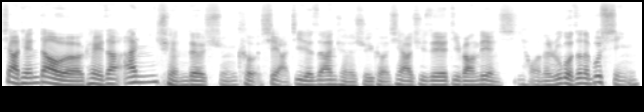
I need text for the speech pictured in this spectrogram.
夏天到了，可以在安全的许可下，记得是安全的许可下去这些地方练习。好，那如果真的不行，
